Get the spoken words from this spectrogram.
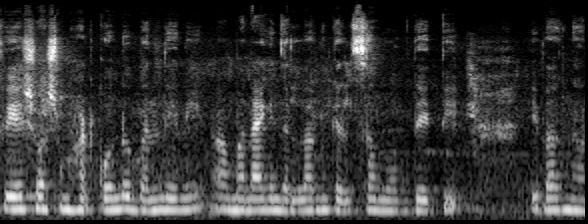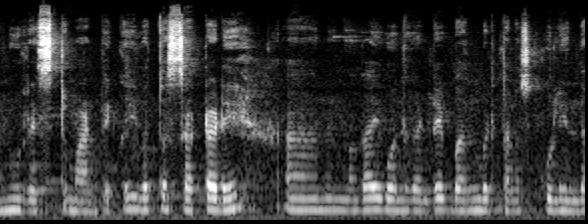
ಫೇಸ್ ವಾಶ್ ಮಾಡಿಕೊಂಡು ಬಂದೀನಿ. ಮನೆಯಾಗಿಂದ ಮನ್ಯಾಗಿಂದೆಲ್ಲನೂ ಕೆಲಸ ಮುಗ್ದೈತಿ. ಇವಾಗ ನಾನು ರೆಸ್ಟ್ ಮಾಡಬೇಕು. ಇವತ್ತು ಸ್ಯಾಟರ್ಡೇ ನನ್ನ ಮಗ ಈಗ ಒಂದು ಗಂಟೆಗೆ ಬಂದುಬಿಡ್ತಾನೆ ಸ್ಕೂಲಿಂದ.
